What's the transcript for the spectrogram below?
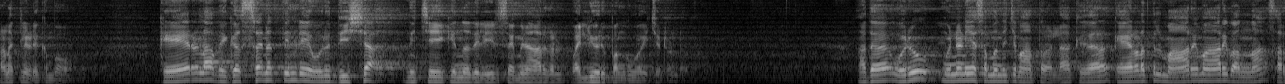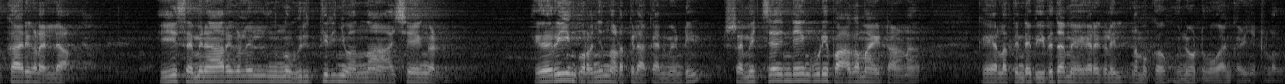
കണക്കിലെടുക്കുമ്പോൾ കേരള വികസനത്തിന്റെ ഒരു ദിശ നിശ്ചയിക്കുന്നതിൽ ഈ സെമിനാറുകൾ വലിയൊരു പങ്ക് വഹിച്ചിട്ടുണ്ട്. അത് ഒരു മുന്നണിയെ സംബന്ധിച്ച് മാത്രമല്ല കേരളത്തിൽ മാറി മാറി വന്ന സർക്കാരുകളെല്ലാം ഈ സെമിനാറുകളിൽ നിന്ന് ഉരുത്തിരിഞ്ഞു വന്ന ആശയങ്ങൾ ഏറിയും കുറഞ്ഞും നടപ്പിലാക്കാൻ വേണ്ടി ശ്രമിച്ചതിന്റെയും കൂടി ഭാഗമായിട്ടാണ് കേരളത്തിന്റെ വിവിധ മേഖലകളിൽ നമുക്ക് മുന്നോട്ട് പോകാൻ കഴിഞ്ഞിട്ടുള്ളത്.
